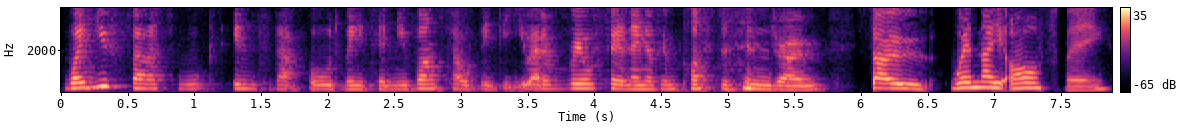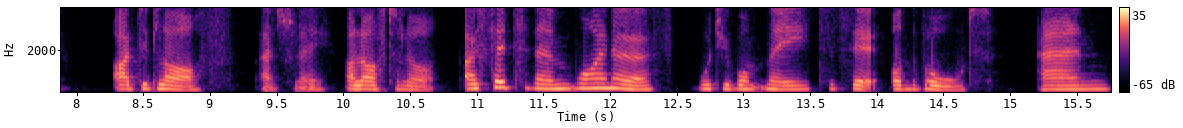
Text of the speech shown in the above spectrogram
when you first walked into that board meeting, you once told me that you had a real feeling of imposter syndrome. So when they asked me, I did laugh, actually. I laughed a lot. I said to them, Why on earth would you want me to sit on the board? And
